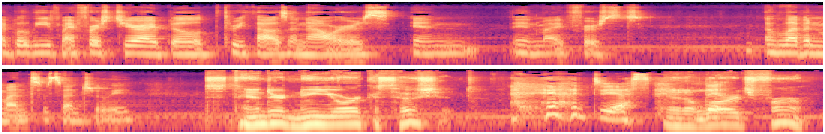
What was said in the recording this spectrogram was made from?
I believe my first year, I billed three thousand hours in in my first eleven months, essentially. Standard New York associate. yes. At a the, large firm.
